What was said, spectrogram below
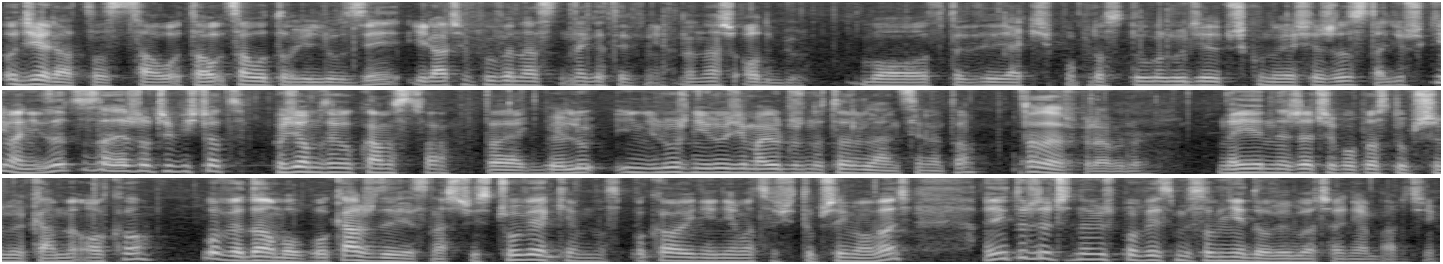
odziera to, całą, to całą tą iluzję i raczej wpływa na nas negatywnie, na nasz odbiór, bo wtedy jakiś po prostu ludzie przekonują się, że zostali oszukiwani. To zależy oczywiście od poziomu tego kłamstwa, to jakby lu- różni ludzie mają różną tolerancję na to. To też prawda. Na jedne rzeczy po prostu przymykamy oko, bo wiadomo, bo każdy jest nasz jest człowiekiem, no spokojnie, nie ma co się tu przejmować, a niektóre rzeczy no już powiedzmy są nie do wybaczenia bardziej.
